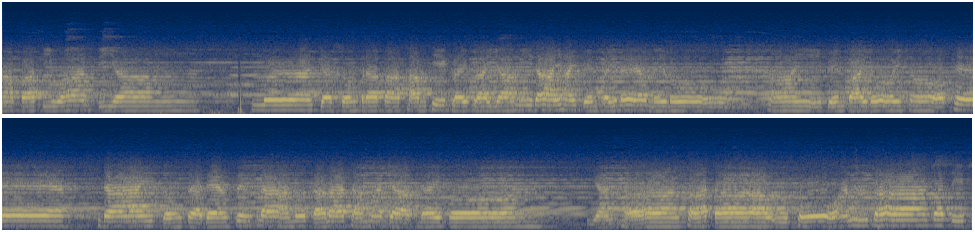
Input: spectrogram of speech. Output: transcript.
อปาติวันติยังเมื่อจะทรงประกาศธรรมที่ใครๆยังมีได้ให้เป็นไปแล้วในโลกให้เป็นไปโดยชอบแท้ได้ทรงแสดงซึ่งพระอนุตตรธรรมจากใดก่อน ยันทางคาตาอุโคอันตาปฏิป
